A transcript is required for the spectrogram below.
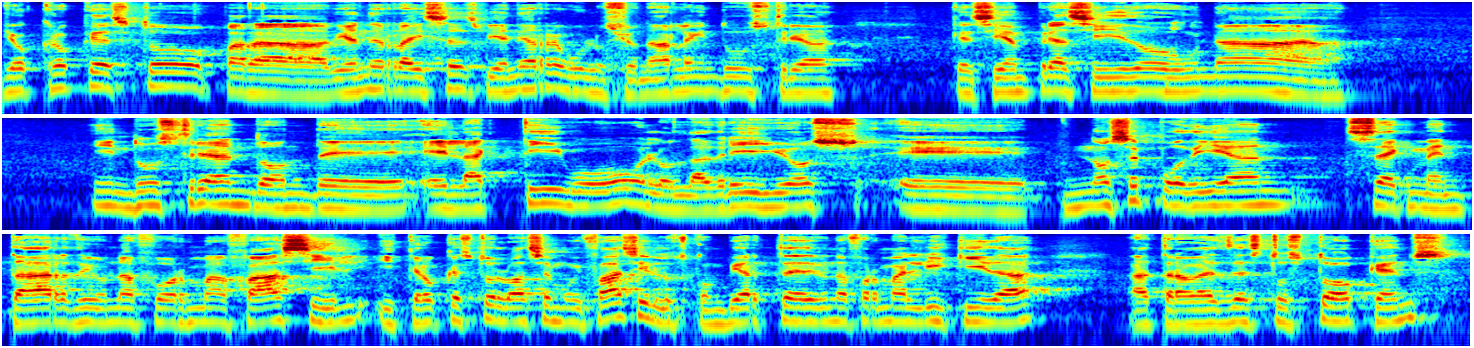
Yo creo que esto para bienes raíces viene a revolucionar la industria, que siempre ha sido una industria en donde el activo, los ladrillos, eh, no se podían segmentar de una forma fácil y creo que esto lo hace muy fácil, los convierte de una forma líquida a través de estos tokens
